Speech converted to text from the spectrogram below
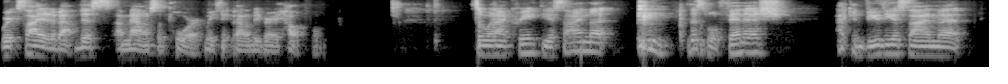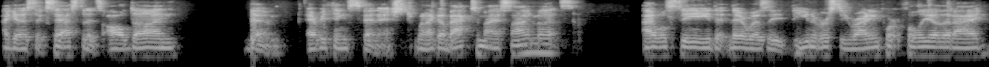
we're excited about this amount of support. We think that'll be very helpful. So when I create the assignment, this will finish. I can view the assignment. I get a success that it's all done. Boom, everything's finished. When I go back to my assignments, I will see that there was a the university writing portfolio that I,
